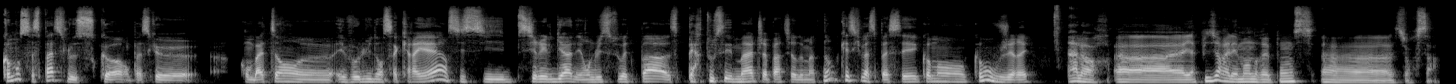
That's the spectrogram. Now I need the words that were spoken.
comment ça se passe le score? Parce que combattant euh, évolue dans sa carrière. Si, Cyril gagne et on lui souhaite pas perd tous ses matchs à partir de maintenant, qu'est-ce qui va se passer? Comment vous gérez? Alors, euh, il y a plusieurs éléments de réponse euh, sur ça.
